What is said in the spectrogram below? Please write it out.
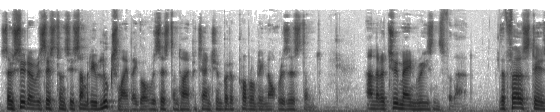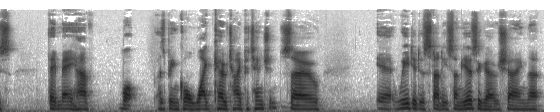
so, pseudo resistance is somebody who looks like they got resistant hypertension but are probably not resistant. And there are two main reasons for that. The first is they may have what has been called white coat hypertension. So uh, we did a study some years ago showing that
